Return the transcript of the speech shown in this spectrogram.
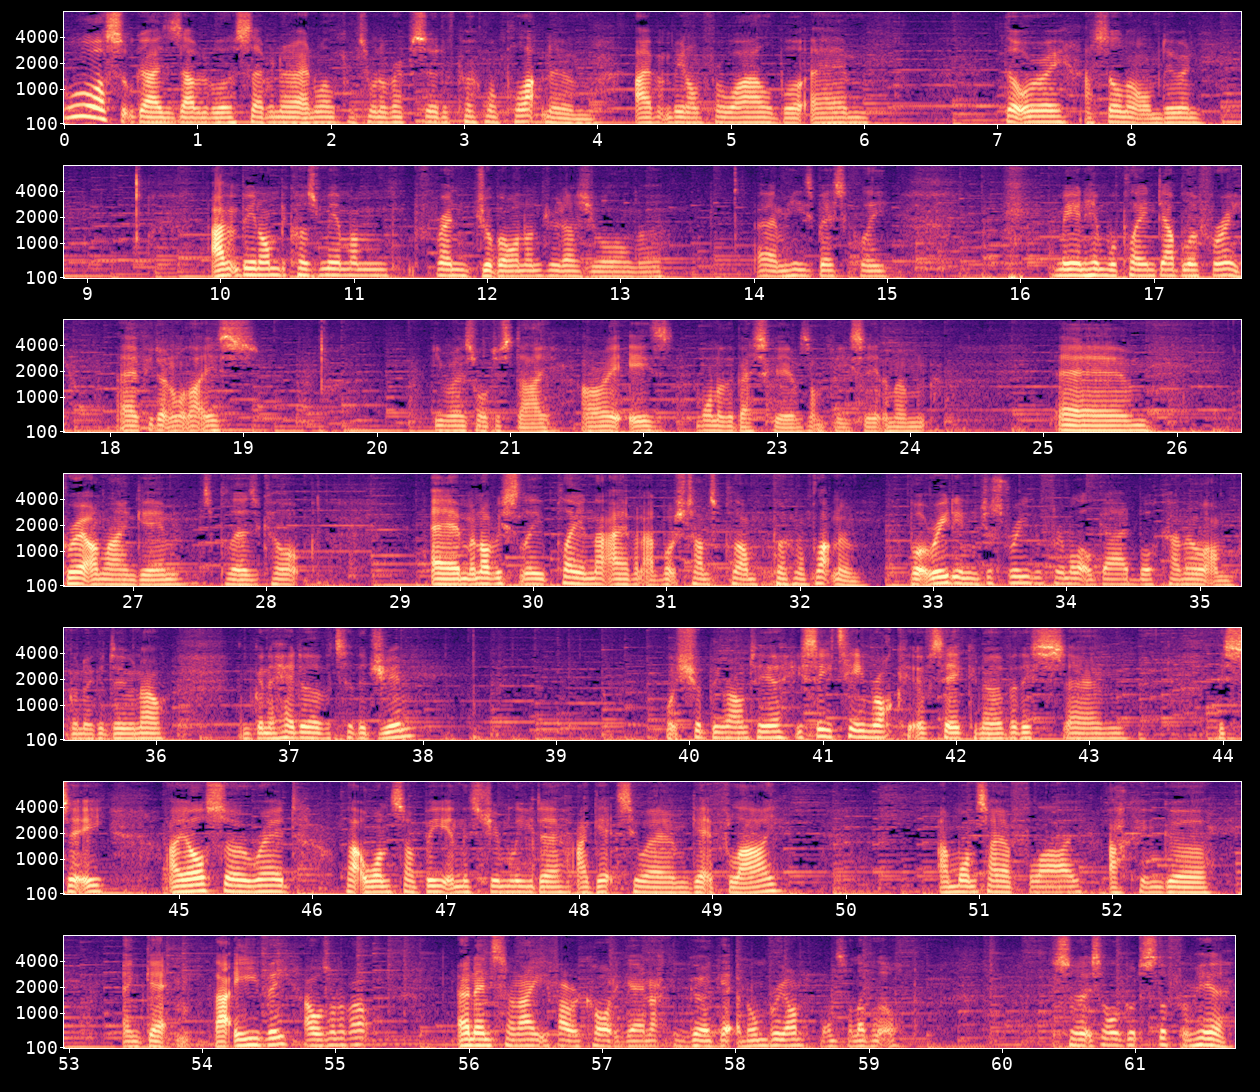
What's up guys, it's Abdul7 and welcome to another episode of Pokemon Platinum. I haven't been on for a while, but um, don't worry, I still know what I'm doing. I haven't been on because me and my friend Jubbo100, as you all know, um, he's basically, me and him were playing Diablo 3. Uh, if you don't know what that is, you may as well just die. Alright, it is one of the best games on PC at the moment. Um, great online game to play as a co-op. Um, and obviously, playing that, I haven't had much time to play on Pokemon Platinum. But reading, just reading through my little guidebook, I know what I'm gonna do now. I'm gonna head over to the gym, which should be around here. You see, Team Rocket have taken over this um, this city. I also read that once I've beaten this gym leader, I get to um, get Fly, and once I have Fly, I can go and get that Eevee I was on about. And then tonight, if I record again, I can go get an Umbreon once I level it up. So it's all good stuff from here.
